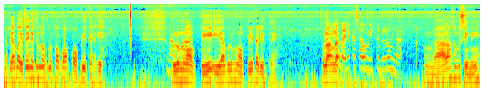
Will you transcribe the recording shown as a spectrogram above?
Tapi apa itu ini tuh lu- lupa bawa kopi teh. Ih, Kenapa? belum ngopi. Iya, belum ngopi tadi teh. Pulang tadi, tadi ke saung itu dulu nggak? Enggak, langsung ke sini.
